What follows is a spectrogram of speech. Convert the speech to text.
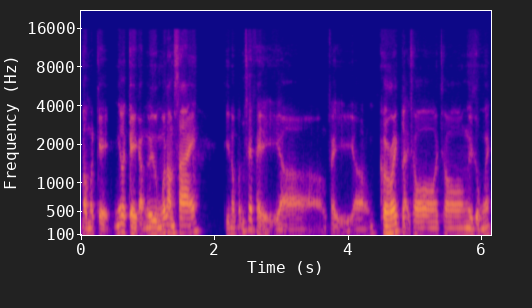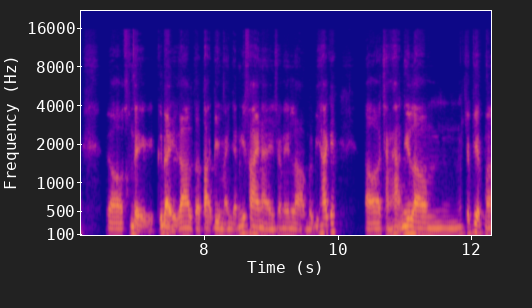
bảo mật kể nghĩa là kể cả người dùng có làm sai ấy, thì nó vẫn sẽ phải uh, phải uh, correct lại cho cho người dùng ấy. Uh, không thể cứ đẩy ra là tại vì mày nhấn cái file này cho nên là mới bị hack ấy. Uh, chẳng hạn như là cái việc mà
